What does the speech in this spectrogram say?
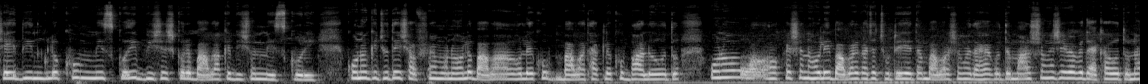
সেই দিনগুলো খুব মিস করি, বিশেষ করে বাবাকে ভীষণ মিস করি। কোনো কিছুতেই সবসময় মনে হলো বাবা হলে খুব, বাবা থাকলে খুব ভালো হতো। কোনো অকেশন হলেই বাবার কাছে ছুটে যেতাম, বাবার সঙ্গে দেখা করতে মার সঙ্গে সেভাবে দেখা হতো না।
